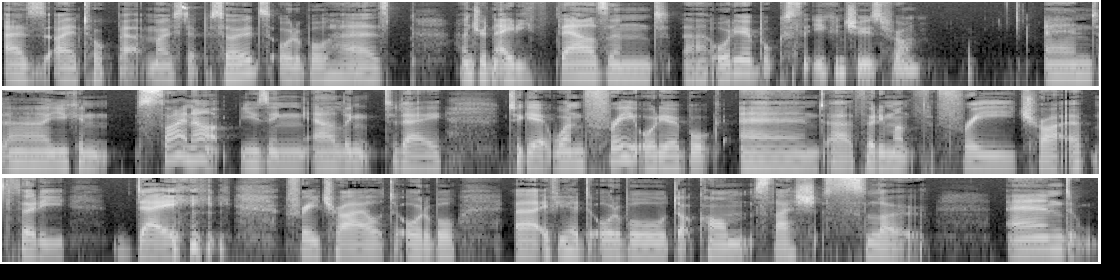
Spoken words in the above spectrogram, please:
as I talk about most episodes, Audible has 180,000 uh, audiobooks that you can choose from, and uh, you can sign up using our link today to get one free audiobook and uh, 30 month free trial, uh, 30 day free trial to Audible uh, if you head to audible.com slash slow. And,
